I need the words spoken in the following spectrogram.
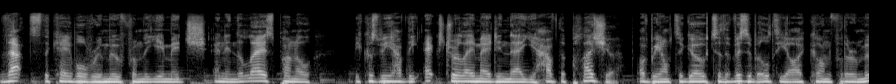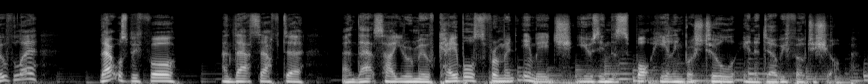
that's the cable removed from the image. And in the layers panel, because we have the extra layer made in there, you have the pleasure of being able to go to the visibility icon for the remove layer. That was before and that's after. And that's how you remove cables from an image using the spot healing brush tool in Adobe Photoshop.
